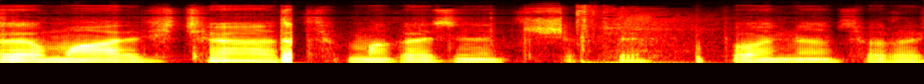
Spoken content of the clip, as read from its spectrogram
Qaqa malikat mağazinə düşübdü. Bu oyundan sonra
